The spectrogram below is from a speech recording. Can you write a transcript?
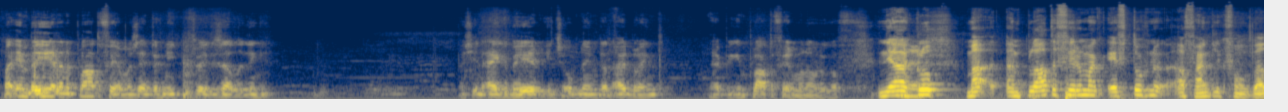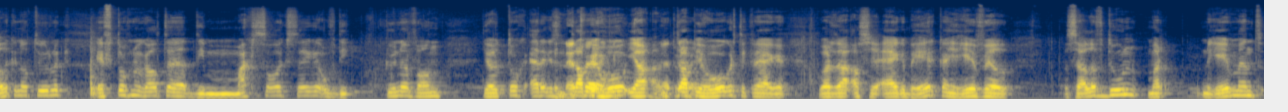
Maar in beheer en een platenfirma zijn toch niet twee dezelfde dingen? Als je in eigen beheer iets opneemt en uitbrengt, heb je geen platenfirma nodig. Of... ja, Nee. klopt. Maar een platenfirma heeft toch nog, afhankelijk van welke natuurlijk, heeft toch nog altijd die macht, zal ik zeggen, of die kunnen van jou toch ergens Een een, trapje, ho ja, Een trapje hoger te krijgen. Waar dat als je eigen beheer kan je heel veel zelf doen, maar op een gegeven moment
